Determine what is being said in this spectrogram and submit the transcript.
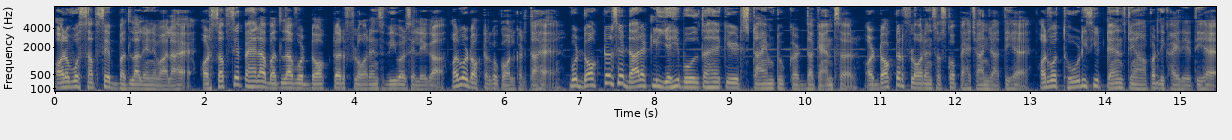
और वो सबसे बदला लेने वाला है। और सब सबसे पहला बदला वो डॉक्टर फ्लोरेंस वीवर से लेगा और वो डॉक्टर को कॉल करता है। वो डॉक्टर से डायरेक्टली यही बोलता है कि it's time to cut the cancer और डॉक्टर फ्लोरेंस उसको पहचान जाती है और वो थोड़ी सी टेंस्ड यहाँ पर दिखाई देती है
